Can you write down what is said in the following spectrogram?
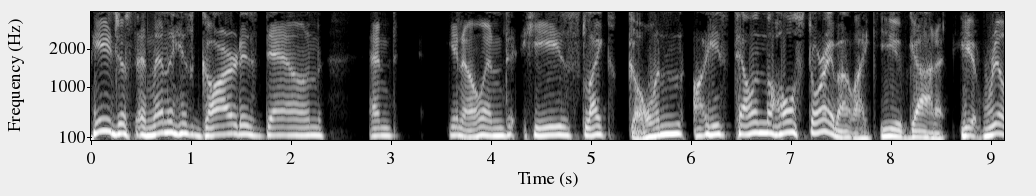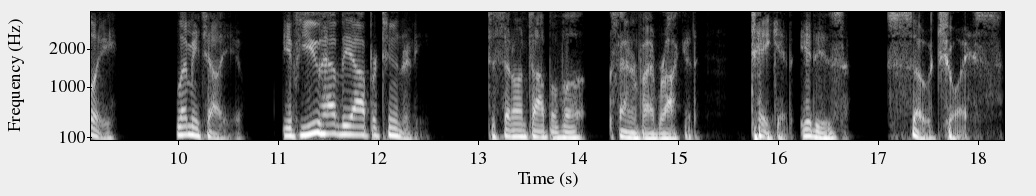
He just, and then his guard is down and, you know, and he's like going, he's telling the whole story about like, you've got it. You, really, let me tell you, if you have the opportunity to sit on top of a Saturn V rocket, take it. It is so choice.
